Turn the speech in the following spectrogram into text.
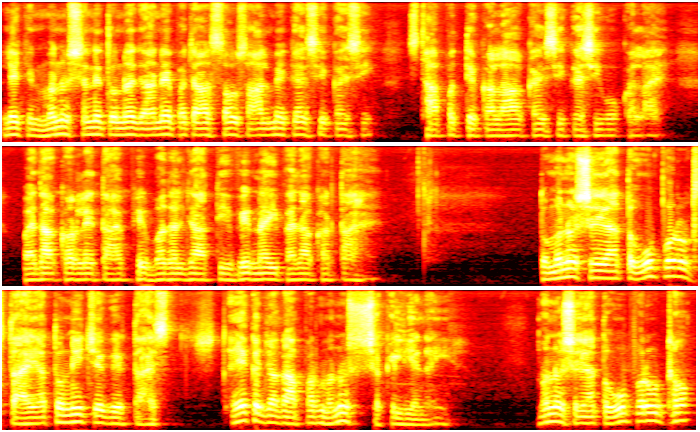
लेकिन मनुष्य ने तो न जाने पचास, सौ साल में कैसी कैसी स्थापत्य कला, कैसी कैसी वो कलाएँ पैदा कर लेता है, फिर बदल जाती फिर नई पैदा करता है। तो मनुष्य या तो ऊपर उठता है, या तो नीचे गिरता है। एक जगह पर मनुष्य के लिए नहीं है। मनुष्य या तो ऊपर उठो,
